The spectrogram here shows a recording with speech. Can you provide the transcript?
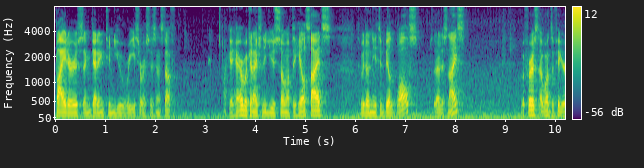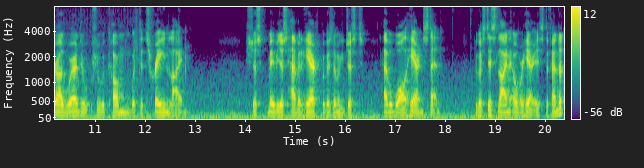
biters and getting to new resources and stuff. Okay, here we can actually use some of the hillsides. So we don't need to build walls. So that is nice. But first I want to figure out where do, should we come with the train line. Just maybe just have it here. Because then we can just have a wall here instead. Because this line over here is defended.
